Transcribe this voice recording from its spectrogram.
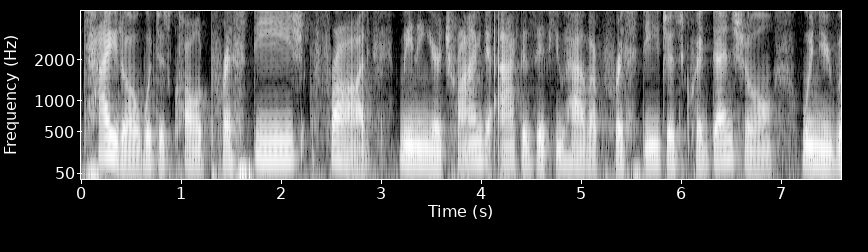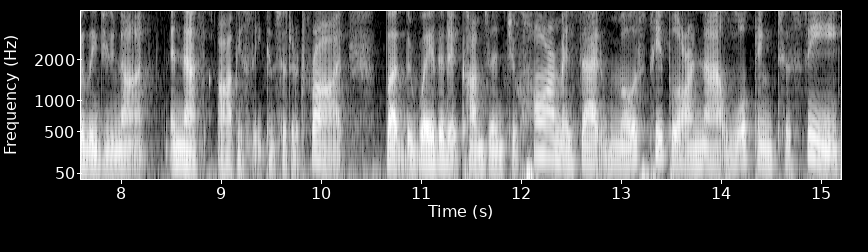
title, which is called prestige fraud, meaning you're trying to act as if you have a prestigious credential when you really do not. And that's obviously considered fraud. But the way that it comes into harm is that most people are not looking to see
